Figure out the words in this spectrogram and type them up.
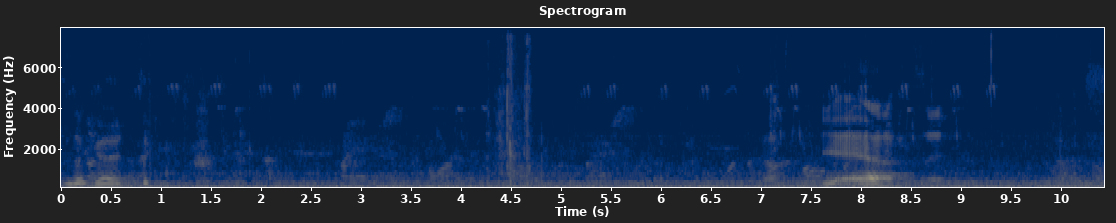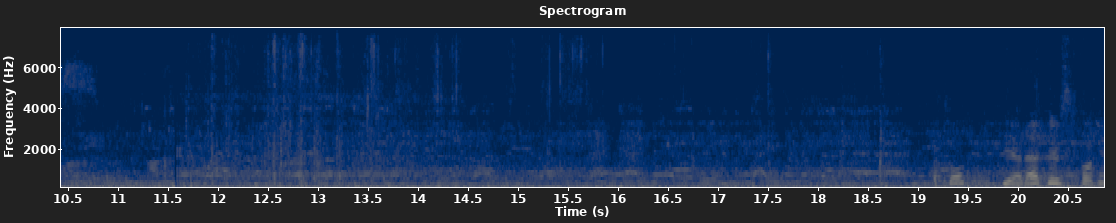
You look good. both. Yeah, that there's fucking.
